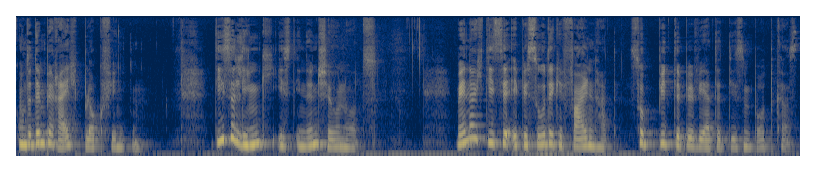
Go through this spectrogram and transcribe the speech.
unter dem Bereich Blog finden. Dieser Link ist in den Show Notes. Wenn euch diese Episode gefallen hat, so bitte bewertet diesen Podcast.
